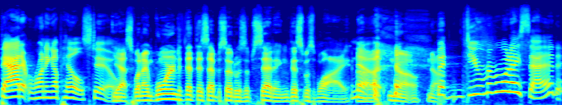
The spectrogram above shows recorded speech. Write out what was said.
bad at running up hills too. Yes, when I warned that this episode was upsetting, this was why. No. Uh, no, no. But do you remember what I said?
